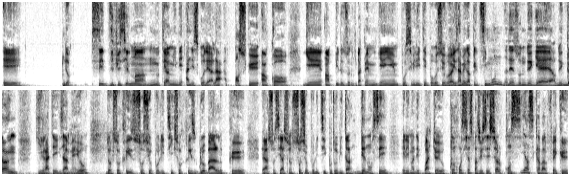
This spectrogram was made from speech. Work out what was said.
Et donc c'est difficilement nous terminer année scolaire là parce que encore il y a un pile de zones qui pas même une possibilité pour recevoir examen un pile petit monde dans des zones de guerre de gang qui ratent l'examen donc c'est une crise sociopolitique une crise globale que l'association sociopolitique pour habitant dénoncer et demander pour acteurs prend conscience parce que c'est seule conscience capable de faire que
